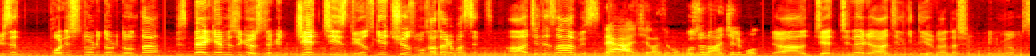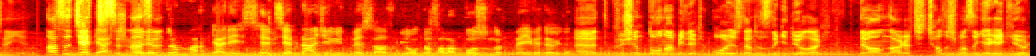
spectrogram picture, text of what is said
Bizi polis durdurduğunda biz belgemizi gösteriyor. Jetçiyiz diyoruz. Geçiyoruz bu kadar basit. Aciliz abi biz. Ne acil acaba? Uzun acili mi olur? Ya jetçileri acil gidiyor kardeşim. Bilmiyor musun sen ya? Nasıl jetçisin lan böyle sen? bir durum var. Yani sebzenin acil gitmesi lazım. Yolda falan bozulur. Meyve de öyle. Evet, kışın donabilir. O yüzden hızlı gidiyorlar. Devamlı araç çalışması gerekiyor.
